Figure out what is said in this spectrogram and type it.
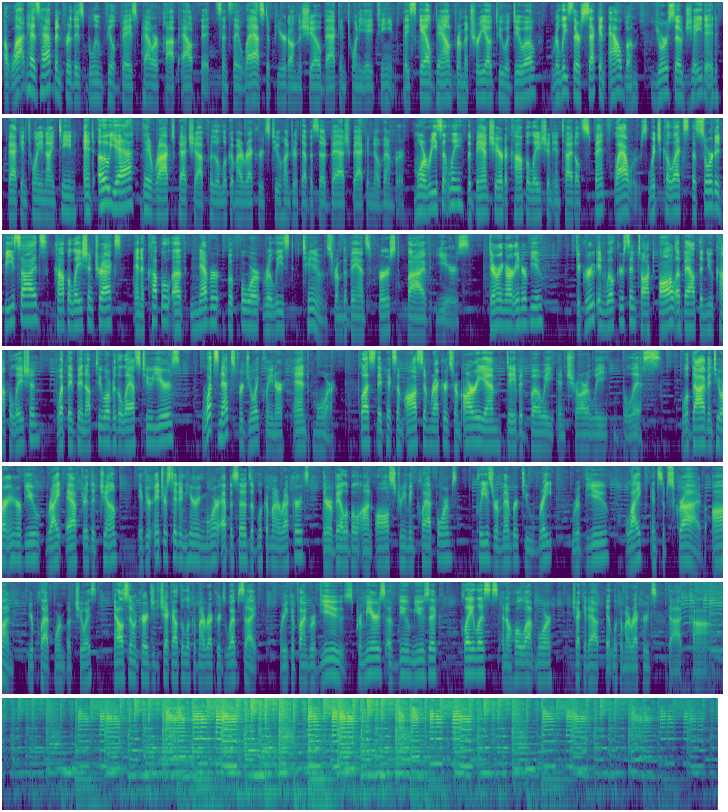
A lot has happened for this Bloomfield based power pop outfit since they last appeared on the show back in 2018. They scaled down from a trio to a duo, released their second album, You're So Jaded, back in 2019. And oh, yeah, they rocked Pet Shop for the Look at My Records 200th episode bash back in November. More recently, the band shared a compilation entitled Spent Flowers, which collects assorted B sides, compilation tracks, and a couple of never before released tunes from the band's first five years. During our interview, DeGroot and Wilkerson talked all about the new compilation, what they've been up to over the last two years, what's next for Joy Cleaner, and more. Plus, they picked some awesome records from REM, David Bowie, and Charly Bliss. We'll dive into our interview right after the jump. If you're interested in hearing more episodes of Look at My Records, they're available on all streaming platforms. Please remember to rate, review, like, and subscribe on your platform of choice. I also encourage you to check out the Look at My Records website, where you can find reviews, premieres of new music, playlists, and a whole lot more. Check it out at lookatmyrecords.com.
